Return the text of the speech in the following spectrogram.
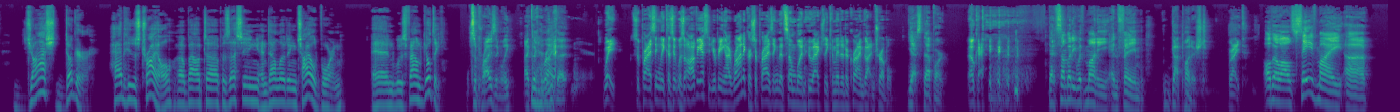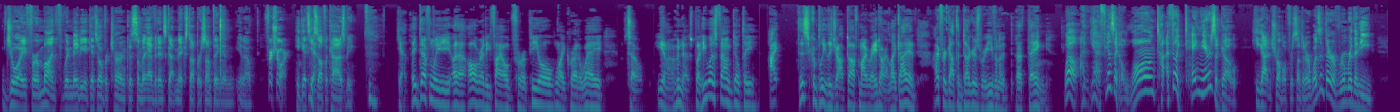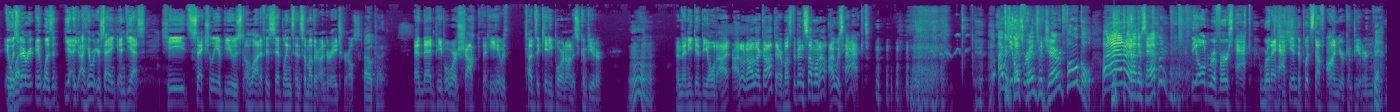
Josh Duggar had his trial about uh, possessing and downloading child porn, and was found guilty. Surprisingly. I couldn't Yeah. believe that. Wait, surprisingly because it was obvious and you're being ironic, or surprising that someone who actually committed a crime got in trouble? Yes, that part. Okay. That somebody with money and fame got punished. right. Although I'll save my uh, joy for a month when maybe it gets overturned because some evidence got mixed up or something, and you know For sure. he gets Yeah. himself a Cosby. Yeah, they definitely uh, already filed for appeal like right away. So, you know, who knows. But he was found guilty. I this completely dropped off my radar. Like I had I forgot the Duggars were even a, a thing. Well, I, yeah, it feels like a long time. I feel like ten years ago he got in trouble for something, or wasn't there a rumor that he? It was that- very, it wasn't, yeah, I hear what you're saying. And yes, he sexually abused a lot of his siblings and some other underage girls. Okay. And then people were shocked that he was tons of kitty porn on his computer. Mm. And then he did the old, I, I don't know how that got there. Must have been someone else. I was hacked. I was The best over- friends with Jared Fogle. I don't know how this happened. the old reverse hack where they hack in to put stuff on your computer. Yeah.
